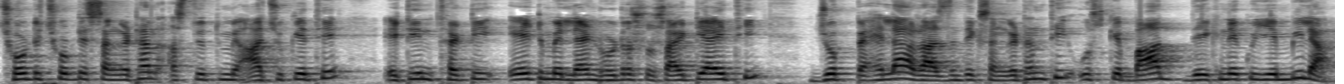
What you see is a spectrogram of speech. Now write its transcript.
छोटे छोटे संगठन अस्तित्व में आ चुके थे। 1838 में लैंड होल्डर सोसाइटी आई थी, जो पहला राजनीतिक संगठन थी। उसके बाद देखने को यह मिला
